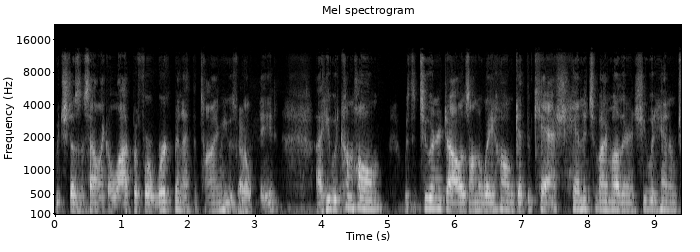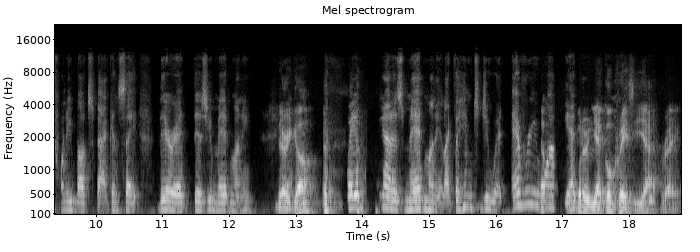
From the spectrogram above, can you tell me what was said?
which doesn't sound like a lot, but for a workman at the time, he was yep. well paid. Uh, he would come home with the $200 on the way home, get the cash, hand it to my mother, and she would hand him 20 bucks back and say, There, it, there's your mad money. There you go. way of looking at his mad money, like for him to do whatever he wanted. Yep. Uh, yeah, go crazy. Yeah, right.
